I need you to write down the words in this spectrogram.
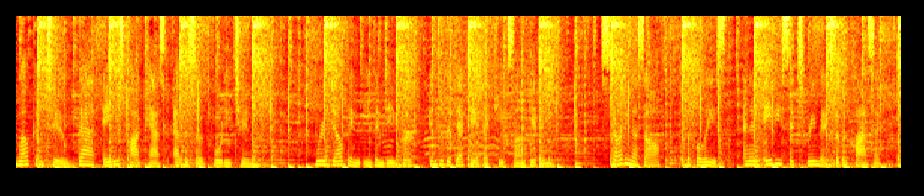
Welcome to That 80s Podcast, episode 42. We're delving even deeper into the decade that keeps on giving. Starting us off, The Police, and an 86 remix of a classic.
